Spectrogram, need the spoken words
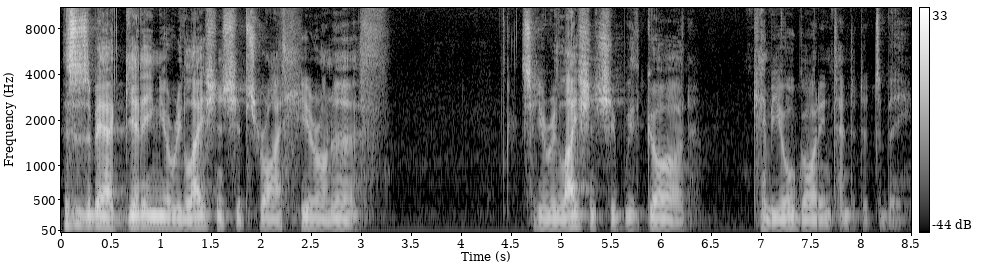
This is about getting your relationships right here on earth. So your relationship with God can be all God intended it to be.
